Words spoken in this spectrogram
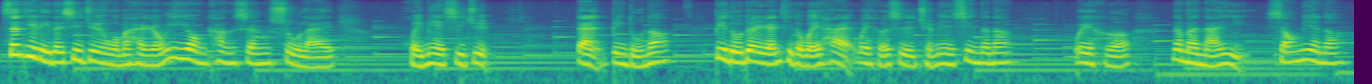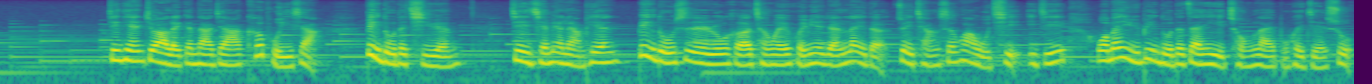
身体里的细菌，我们很容易用抗生素来毁灭细菌，但病毒呢？病毒对人体的危害为何是全面性的呢？为何那么难以消灭呢？今天就要来跟大家科普一下病毒的起源。继前面两篇病毒是如何成为毁灭人类的最强生化武器，以及我们与病毒的战役从来不会结束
